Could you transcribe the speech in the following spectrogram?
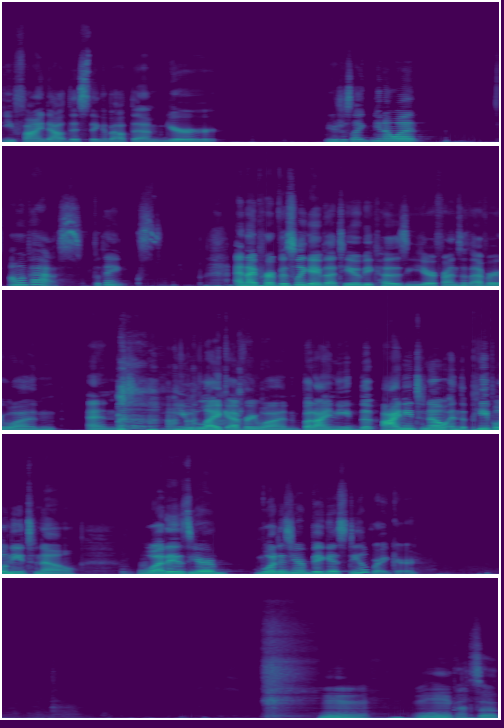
you find out this thing about them, you're you're just like, "You know what? I'm a pass." But thanks. And I purposely gave that to you because you're friends with everyone and you like everyone, but I need the I need to know and the people need to know what is your what is your biggest deal breaker? Hmm. Mm, that's a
